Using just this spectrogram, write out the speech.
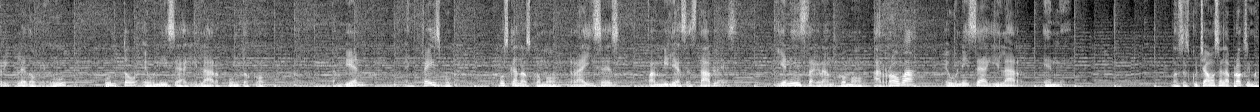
www.euniceaguilar.com. También en Facebook, búscanos como Raíces Familias Estables y en Instagram como arroba Eunice Aguilar N. Nos escuchamos en la próxima.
